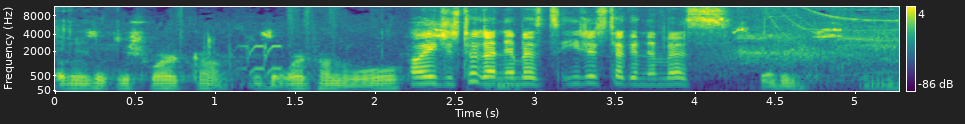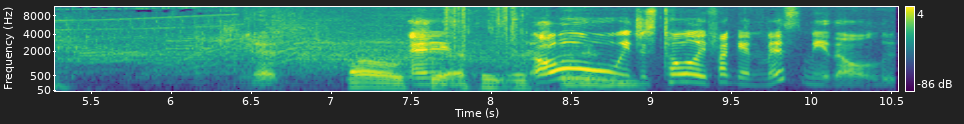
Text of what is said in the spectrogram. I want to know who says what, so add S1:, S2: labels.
S1: Oh, does it just work on? Does it work on wolf?
S2: Oh, he just took a Nimbus. He just took a Nimbus. Shit.
S1: Oh
S2: And
S1: shit!
S2: Oh, he just totally fucking missed me though.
